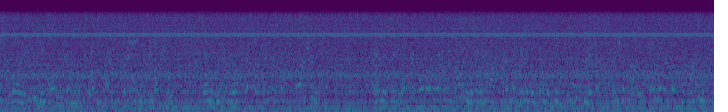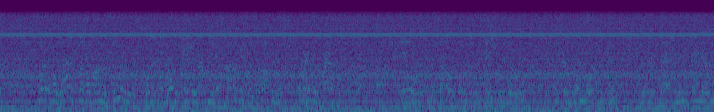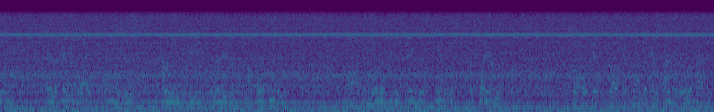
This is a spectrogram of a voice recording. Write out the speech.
in on with drug price demand reduction. And the are that this is extortion. And they say, what, what, are doing? We're going to have our president getting involved with big business to get legislation done, and they're justifying themselves. So there's a lot of stuff Obama's doing And of life only is determined to be whenever you're not worth moving. Uh, and more and more people are seeing this in the plan. So it's, uh, it's not good. And finally, the look back is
